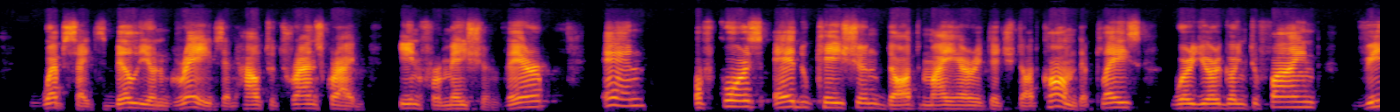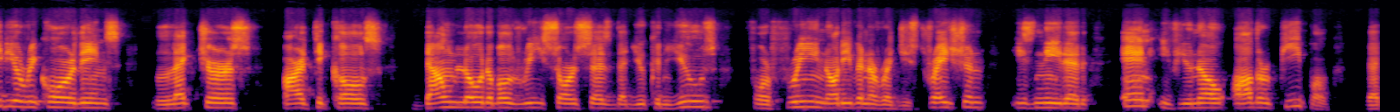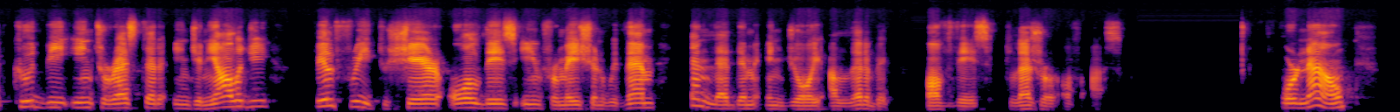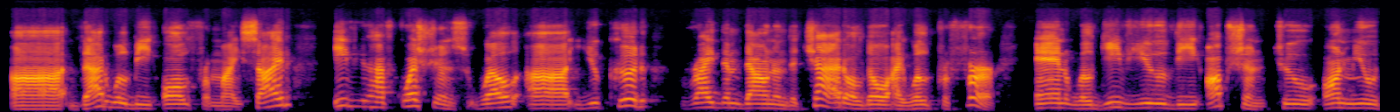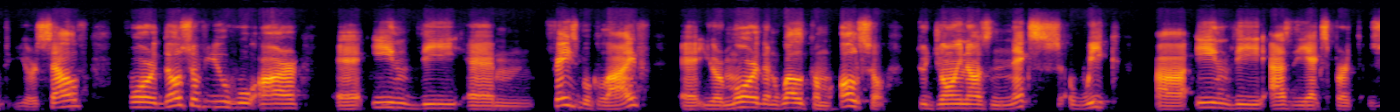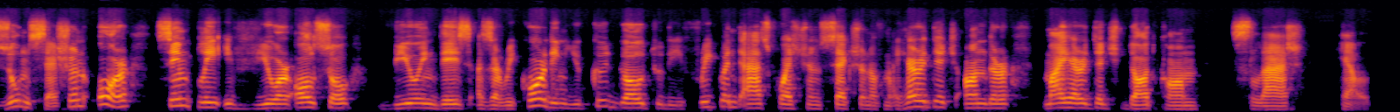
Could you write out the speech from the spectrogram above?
websites, BillionGraves, and how to transcribe information there. And of course, education.myheritage.com, the place where you're going to find video recordings, lectures, articles, downloadable resources that you can use for free, not even a registration is needed. And if you know other people that could be interested in genealogy, feel free to share all this information with them and let them enjoy a little bit of this pleasure of us. For now, uh, that will be all from my side. If you have questions, well, uh, you could write them down on the chat, although I will prefer and will give you the option to unmute yourself. For those of you who are uh, in the um, Facebook Live, uh, you're more than welcome also to join us next week uh, in the Ask the Expert Zoom session, or simply if you are also viewing this as a recording, you could go to the frequent asked questions section of MyHeritage under myheritage.com slash help.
